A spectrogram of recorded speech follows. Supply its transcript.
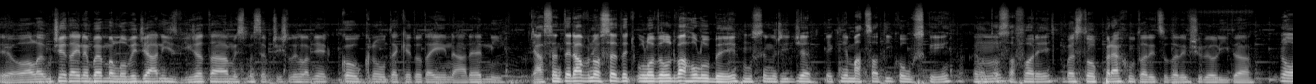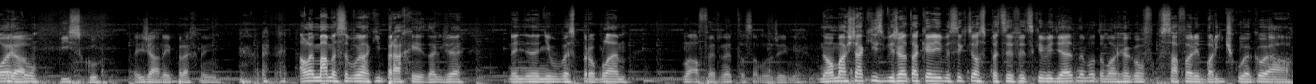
Jo, ale určitě tady nebudeme lovit žádný zvířata, my jsme se přišli hlavně kouknout, jak je to tady nádherný. Já jsem teda v nose teď ulovil dva holuby, musím říct, že pěkně macatý kousky, tak na to safari. Bez toho prachu tady, co tady všude lítá. No, Teda jako- písku, tady žádný prach není. Ale máme s sebou nějaký prachy, takže není, není vůbec problém. No a Ferneta samozřejmě. No a máš nějaký zvířata, který by si chtěl specificky vidět, nebo to máš jako v safari balíčku jako já?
